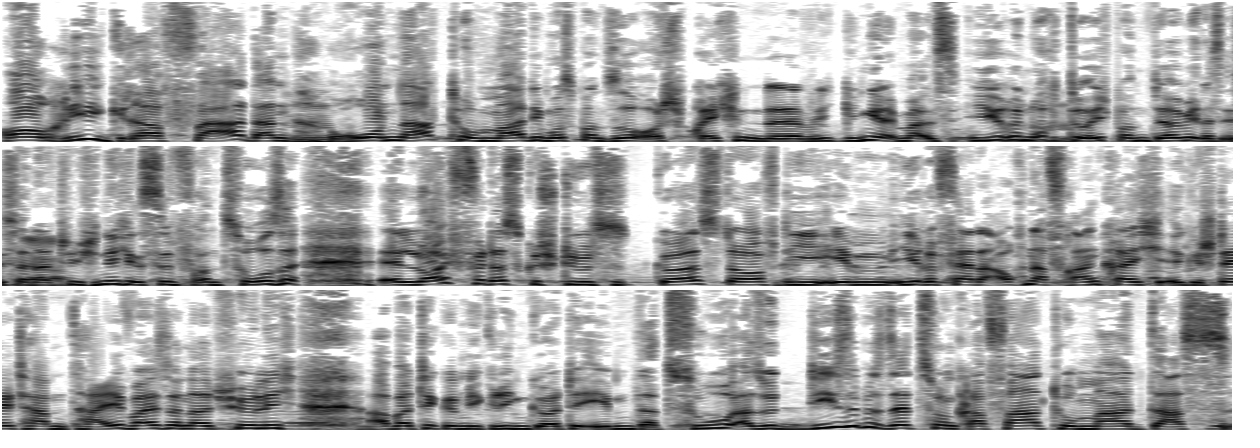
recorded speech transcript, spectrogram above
Henri Graffat, dann mhm. Ronald Thomas, die muss man so aussprechen. Der ging ja immer als Ire noch mhm. durch beim Derby. Das ist er natürlich nicht, ist ein Franzose. Er läuft für das Gestühl Görsdorf, die eben ihre Pferde auch nach Frankreich äh, gestellt haben, teilweise natürlich. Aber Tickle McGreen gehörte eben dazu. Also diese Besetzung Graffat, Thomas, das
